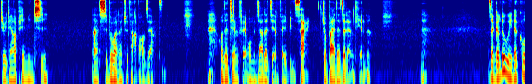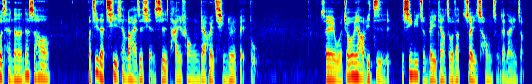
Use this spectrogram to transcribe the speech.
就一定要拼命吃，那吃不完的就打包这样子。我的减肥，我们家的减肥比赛就败在这两天了。整个露营的过程呢，那时候我记得气象都还是显示台风应该会侵略北部，所以我就要一直心理准备，一定要做到最充足的那一种。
